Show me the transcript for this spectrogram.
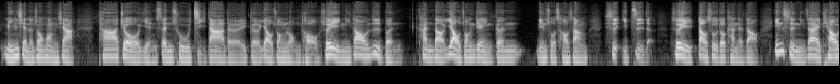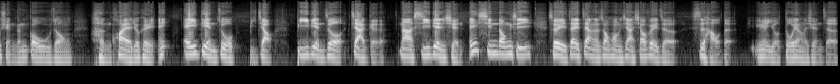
明显的状况下，它就衍生出几大的一个药妆龙头。所以你到日本看到药妆店跟连锁超商是一致的，所以到处都看得到。因此你在挑选跟购物中，很快的就可以诶 a 店做比较，B 店做价格，那 C 店选诶新东西。所以在这样的状况下，消费者是好的。因为有多样的选择，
